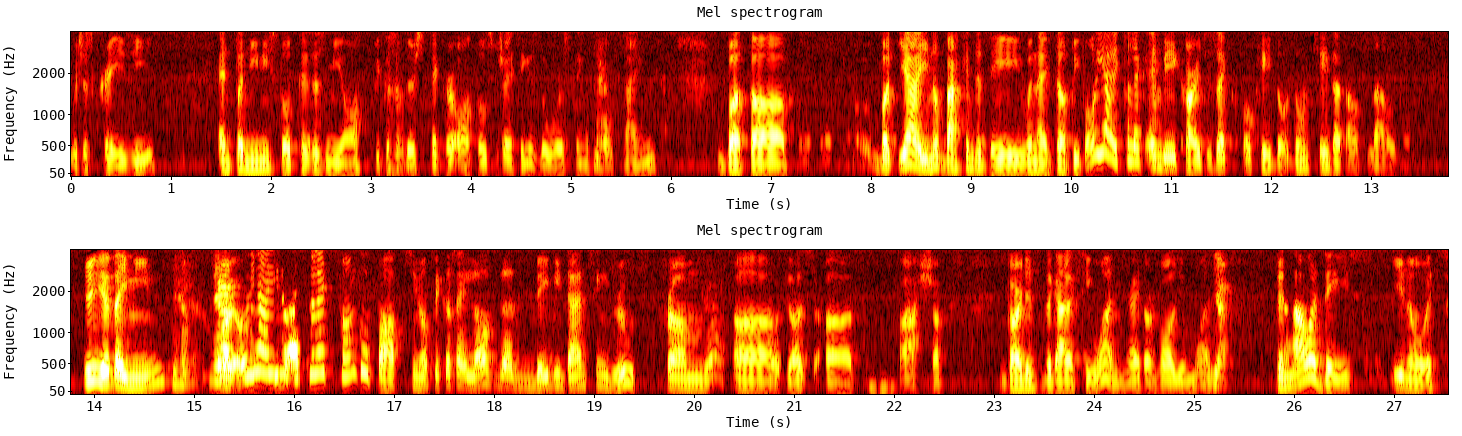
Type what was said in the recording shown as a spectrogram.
which is crazy. And Panini still pisses me off because of their sticker autos, which I think is the worst thing of all time. but uh, but yeah, you know, back in the day when I tell people, oh yeah, I collect NBA cards, it's like okay, don't don't say that out loud. You get what I mean? Yeah. Yeah. Or oh yeah, you know, I collect Funko Pops, you know, because I love the baby dancing Groot from Yeah. uh what was uh ah shucks, Guardians of the Galaxy One, right, or Volume One. Yeah. Then nowadays, you know, it's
